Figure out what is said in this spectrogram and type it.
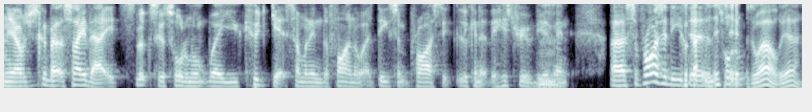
Yeah, I was just about to say that it looks like a tournament where you could get someone in the final at a decent price. Looking at the history of the mm. event, uh, surprisingly, could the tournament as well. Yeah,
